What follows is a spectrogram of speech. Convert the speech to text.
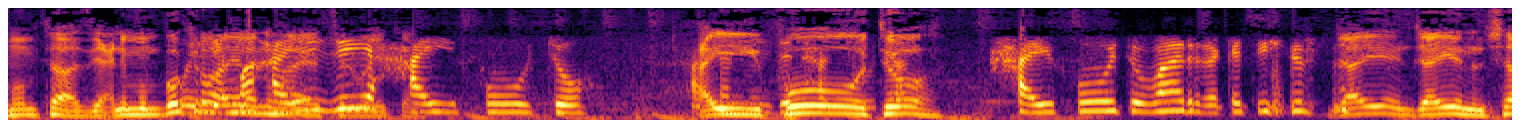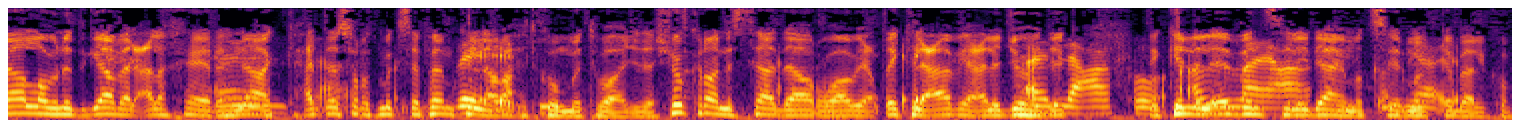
ممتاز. يعني من بكرة إلى نهاية حيجي ال weekend. حيفوتوا. حيفوتوا. حيفوتوا. مرة كثير. جايين جايين. إن شاء الله ونتقابل على خير هناك. حتى أسرة. Mix FM كلها راح. تكون متواجدة. شكرا أستاذ أروى ويعطيك العافية على جهدك. العفو. في كل ال events اللي دائما تصير من. قبلكم.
